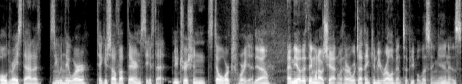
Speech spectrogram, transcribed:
old race data, see what they Mm-hmm. were, take yourself up there and see if that nutrition still works for you. Yeah. And the other thing when I was chatting with her, which I think can be relevant to people listening in, is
